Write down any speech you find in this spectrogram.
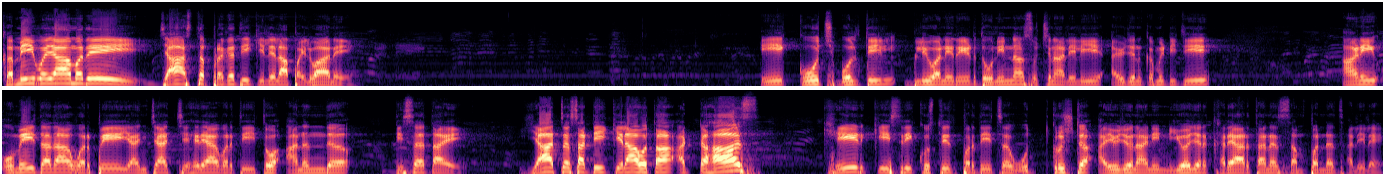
कमी वयामध्ये जास्त प्रगती केलेला पैलवान आहे. एक कोच बोलतील ब्ल्यू आणि रेड दोन्हींना सूचना आलेली आहे. आयोजन कमिटीची. आणि उमेशदादा वरपे यांच्या चेहऱ्यावरती तो आनंद दिसत आहे. याचसाठी केला होता अट्टहास. खेड केसरी कुस्ती स्पर्धेचं उत्कृष्ट आयोजन आणि नियोजन खऱ्या अर्थानं संपन्न झालेलं आहे.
